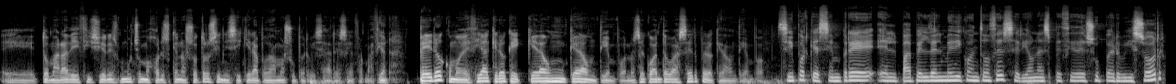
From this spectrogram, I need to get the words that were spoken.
eh, tomará decisiones mucho mejores que nosotros y ni siquiera podamos supervisar esa información. Pero, como decía, creo que queda un, queda un tiempo. No sé cuánto va a ser, pero queda un tiempo. Sí, porque siempre el papel del médico entonces sería una especie de supervisor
